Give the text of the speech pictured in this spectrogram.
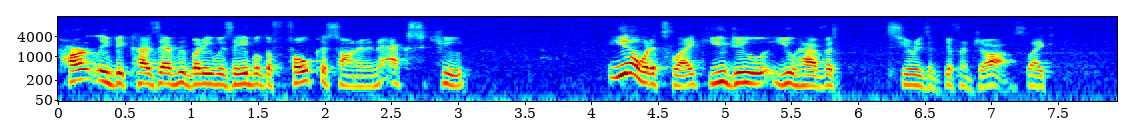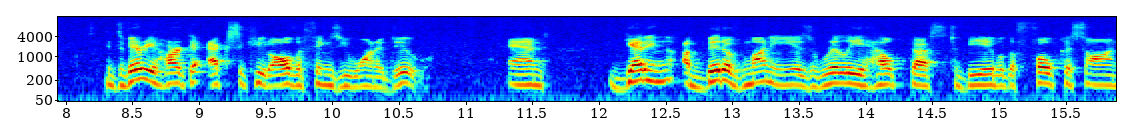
partly because everybody was able to focus on it and execute. You know what it's like. You do, you have a series of different jobs. Like, it's very hard to execute all the things you want to do. And getting a bit of money has really helped us to be able to focus on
